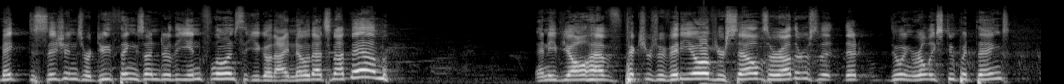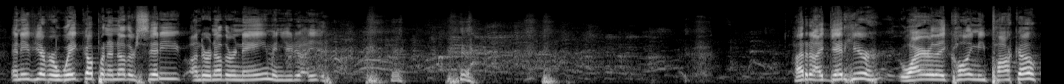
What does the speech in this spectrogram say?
make decisions or do things under the influence that you go, I know that's not them? Any of y'all have pictures or video of yourselves or others that, that doing really stupid things? Any of you ever wake up in another city under another name and you? How did I get here? Why are they calling me Paco?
